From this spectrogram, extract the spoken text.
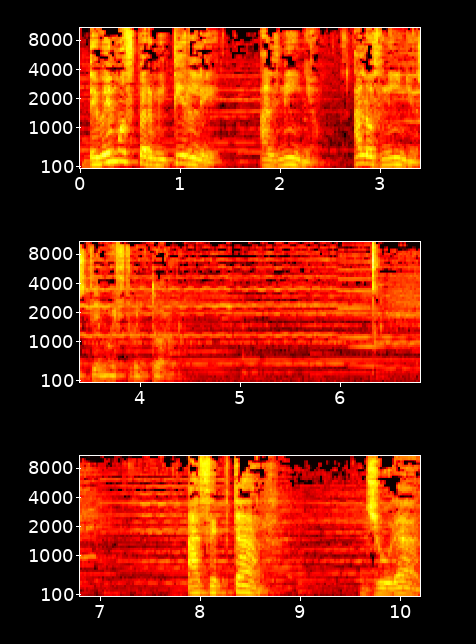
Debemos permitirle al niño, a los niños de nuestro entorno, aceptar, llorar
